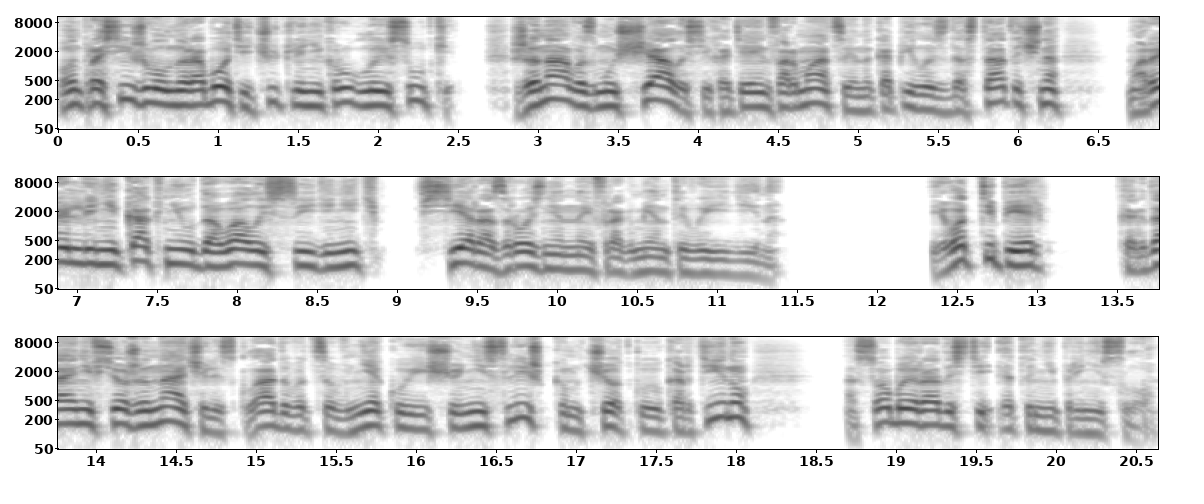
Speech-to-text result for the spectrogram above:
Он просиживал на работе чуть ли не круглые сутки. Жена возмущалась, и хотя информации накопилось достаточно, Морелли никак не удавалось соединить все разрозненные фрагменты воедино. И вот теперь, когда они все же начали складываться в некую еще не слишком четкую картину, Особой радости это не принесло.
